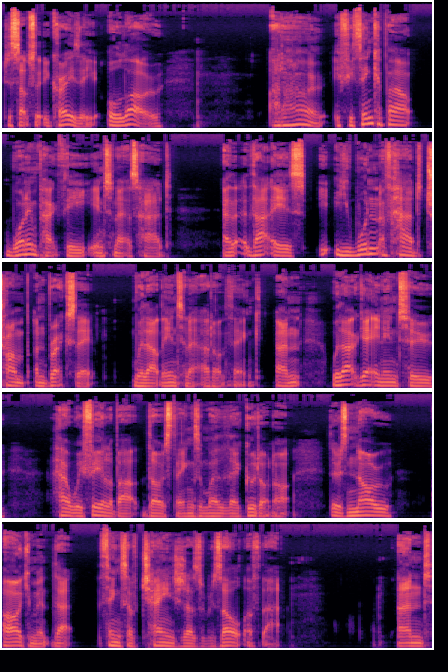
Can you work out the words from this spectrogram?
just absolutely crazy. Although, I don't know, if you think about one impact the internet has had, and that is you wouldn't have had Trump and Brexit without the internet, I don't think. And without getting into how we feel about those things and whether they're good or not, there's no argument that things have changed as a result of that. And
